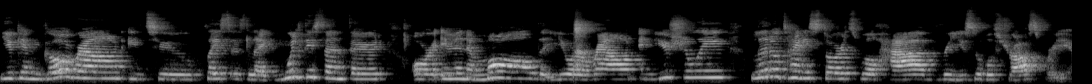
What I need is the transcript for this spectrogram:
you can go around into places like multi-centered or even a mall that you're around and usually little tiny stores will have reusable straws for you.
